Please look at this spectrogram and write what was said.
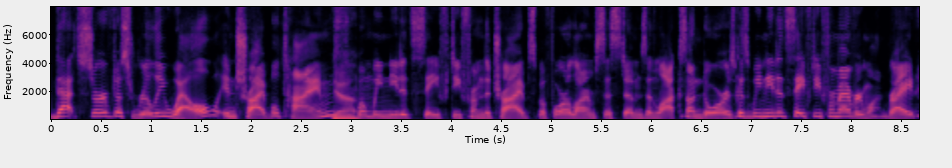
that served us really well in tribal times Yeah. when we needed safety from the tribes before alarm systems and locks on doors because we needed safety from everyone, right?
